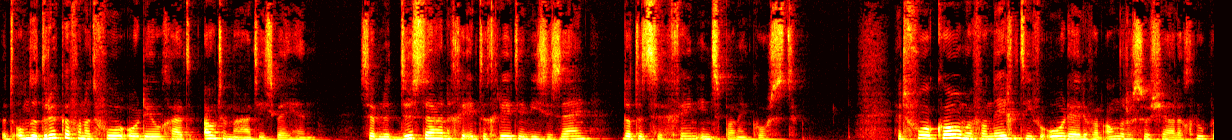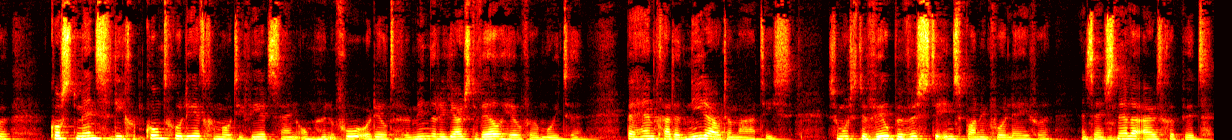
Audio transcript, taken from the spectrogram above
het onderdrukken van het vooroordeel gaat automatisch bij hen. Ze hebben het dusdanig geïntegreerd in wie ze zijn dat het ze geen inspanning kost. Het voorkomen van negatieve oordelen van andere sociale groepen kost mensen die gecontroleerd gemotiveerd zijn om hun vooroordeel te verminderen juist wel heel veel moeite. Bij hen gaat het niet automatisch. Ze moeten er veel bewuste inspanning voor leveren en zijn sneller uitgeput.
